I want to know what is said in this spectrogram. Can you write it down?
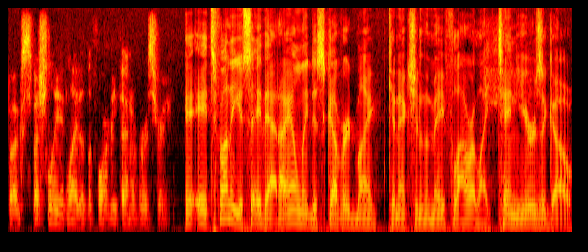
folks, especially in light of the 40th anniversary. It's funny you say that. I only discovered my connection to the Mayflower like 10 years ago.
